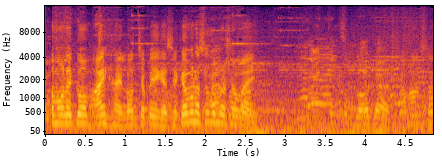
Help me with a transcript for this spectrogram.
আসসালামু আলাইকুম। আই হাই লজ্জা পেয়ে গেছে। কেমন আছো তোমরা সবাই? ভালো আছো?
